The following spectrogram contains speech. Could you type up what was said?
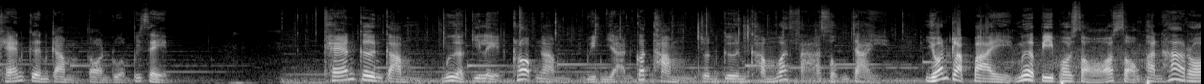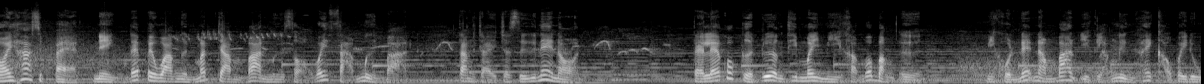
แค้นเกินกรรมตอนรวมพิเศษ แค้นเกินกรรม เมื่อกิเลสครอบงำวิญญาณก็ทำจนเกินคำว่าสาสมใจย้อนกลับไปเมื่อปีพศ 2558 เน่งได้ไปวางเงินมัดจำบ้านมือสองไว้ 30,000 บาท ตั้งใจจะซื้อแน่นอน แต่แล้วก็เกิดเรื่องที่ไม่มีคำว่าบังเอิญ มีคนแนะนำบ้านอีกหลังหนึ่งให้เขาไปดู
